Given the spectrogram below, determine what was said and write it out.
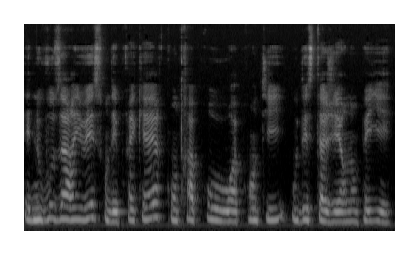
Les nouveaux arrivés sont des précaires, contrats pro ou apprentis, ou des stagiaires non payés.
